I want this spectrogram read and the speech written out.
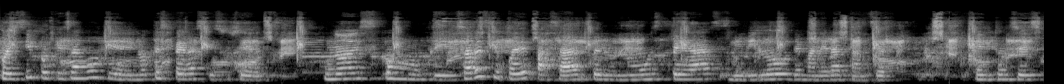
Pues sí, porque es algo que no te esperas que suceda. No es como que sabes que puede pasar, pero no esperas vivirlo de manera tan cerca. Entonces,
